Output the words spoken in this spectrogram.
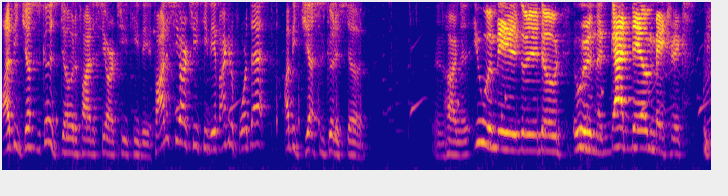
I'd be just as good as Dode if I had a CRT TV. If I had a CRT TV, if I could afford that, I'd be just as good as Dode. And Harkness, you wouldn't be as good as Dode. We're in the goddamn Matrix. what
